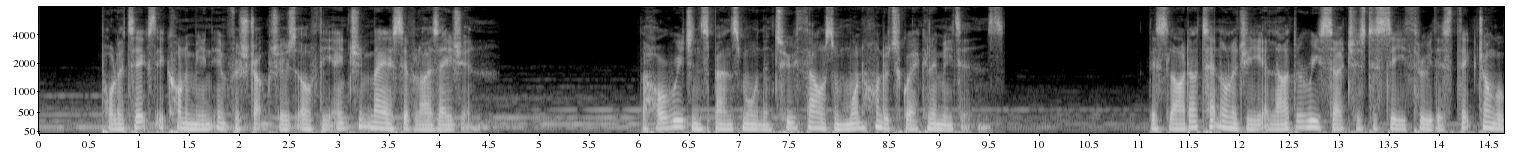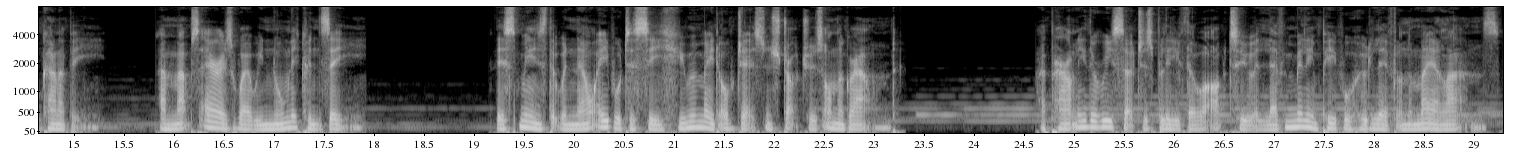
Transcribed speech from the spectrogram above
politics, economy, and infrastructures of the ancient Maya civilization. The whole region spans more than 2,100 square kilometres. This LiDAR technology allowed the researchers to see through this thick jungle canopy and maps areas where we normally couldn't see. This means that we're now able to see human-made objects and structures on the ground. Apparently the researchers believe there were up to 11 million people who lived on the Maya lands.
